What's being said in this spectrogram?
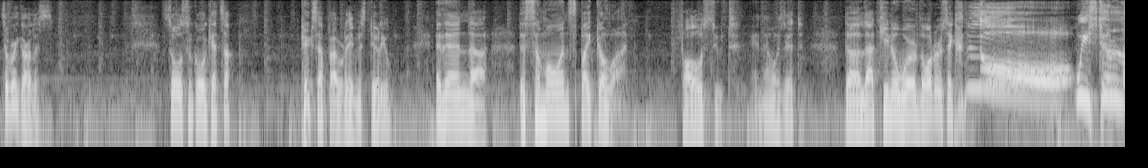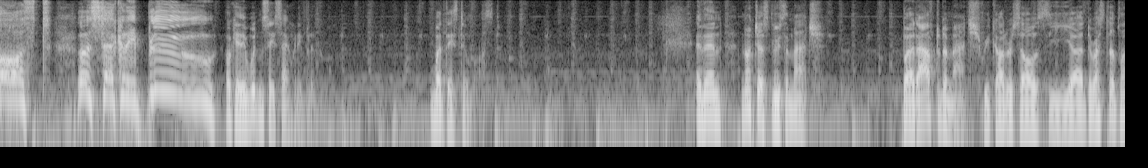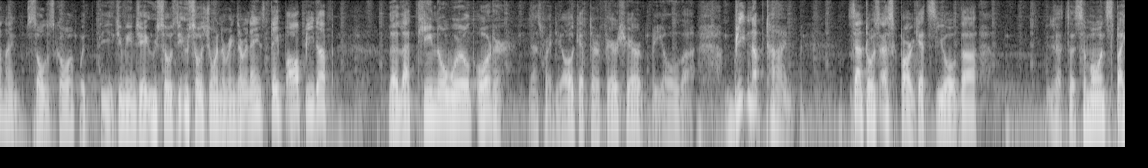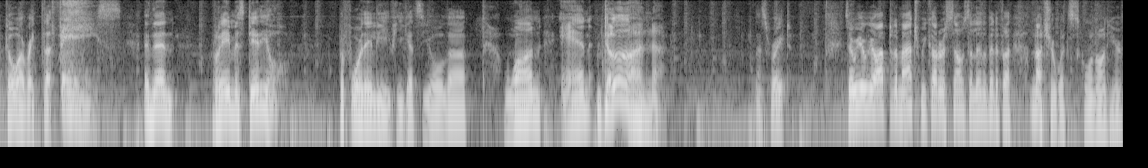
So regardless, Solo Sikoa gets up, picks up Rey Mysterio, and then uh, the Samoan Spike Goa follows suit, and that was it. The Latino World Order is like, no, we still lost. Uh, Sacre Blue. Okay, they wouldn't say Sacre Blue, but they still lost. And then not just lose the match, but after the match, we got ourselves the uh, the rest of the bloodline. Solo Sikoa with the Jimmy and Jay Usos. The Usos join the ring. Their names they all beat up the Latino World Order. That's right. They all get their fair share of the beaten up time. Santos Escobar gets the old uh, the Samoan Spike Goa right to the face, and then Rey Mysterio before they leave, he gets the old uh, one and done. That's right. So here we go. After the match, we got ourselves a little bit of a. I'm not sure what's going on here.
